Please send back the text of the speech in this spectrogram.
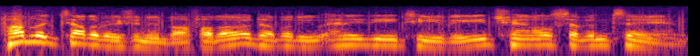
Public television in Buffalo, WNED TV, Channel 17.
